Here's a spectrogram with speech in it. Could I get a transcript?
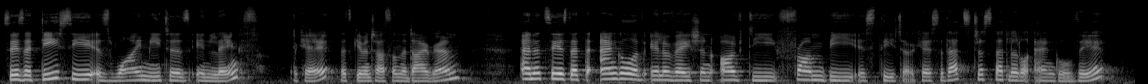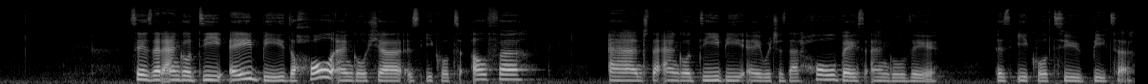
says that DC is y meters in length. Okay, that's given to us on the diagram. And it says that the angle of elevation of D from B is theta. Okay, so that's just that little angle there. It says that angle DAB, the whole angle here, is equal to alpha and the angle DBA, which is that whole base angle there, is equal to beta.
